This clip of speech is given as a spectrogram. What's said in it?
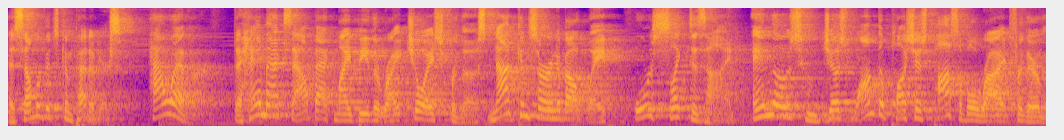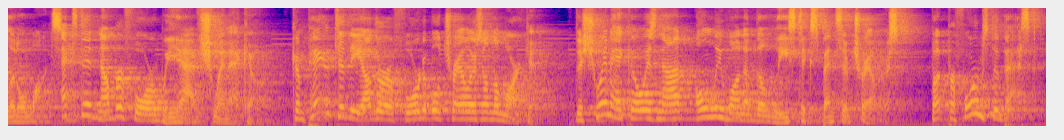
as some of its competitors. However, the Hamax Outback might be the right choice for those not concerned about weight or slick design, and those who just want the plushest possible ride for their little ones. Next at number 4 we have Schwinn Echo. Compared to the other affordable trailers on the market, the Schwinn Echo is not only one of the least expensive trailers, but performs the best.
